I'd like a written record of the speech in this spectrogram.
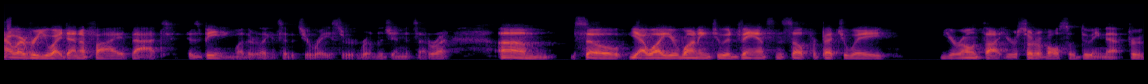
however you identify that as being, whether, like I said, it's your race or religion, et cetera. Um, so yeah, while you're wanting to advance and self-perpetuate your own thought, you're sort of also doing that for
